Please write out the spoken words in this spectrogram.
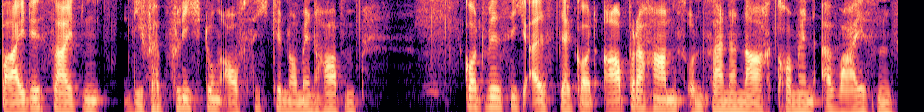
beide Seiten die Verpflichtung auf sich genommen haben. Gott will sich als der Gott Abrahams und seiner Nachkommen erweisen.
